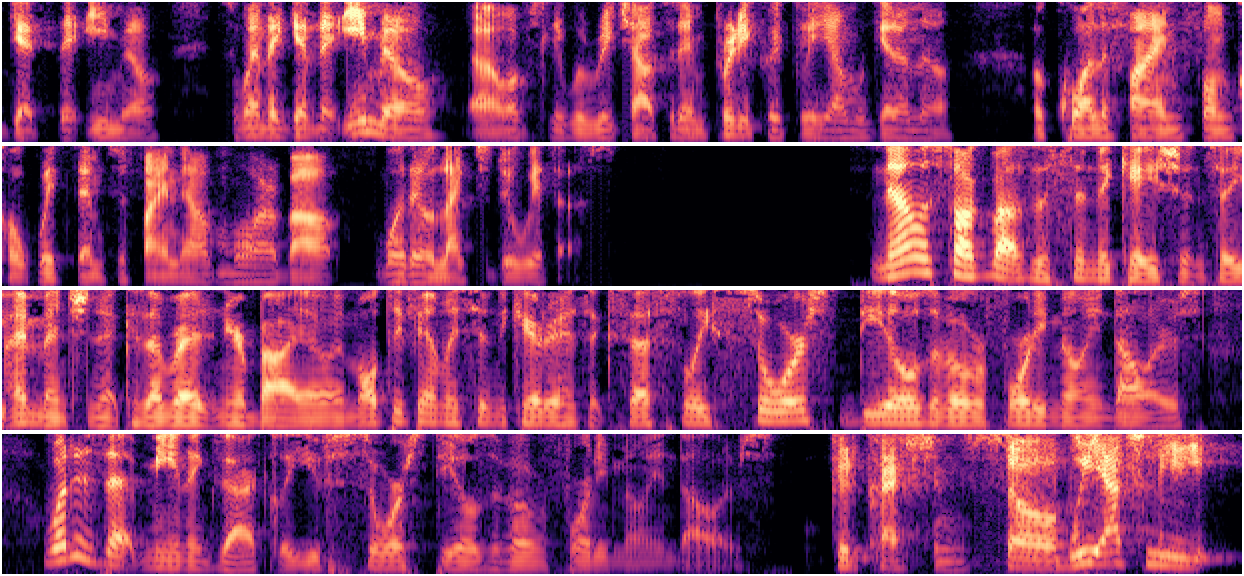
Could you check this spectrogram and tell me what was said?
gets the email so when they get the email uh, obviously we reach out to them pretty quickly and we get on a, a qualifying phone call with them to find out more about what they would like to do with us now let's talk about the syndication. So I mentioned it because I read it in your bio. A multifamily syndicator has successfully sourced deals of over $40 million what does that mean exactly? You've sourced deals of over $40 million. Good question. So we actually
